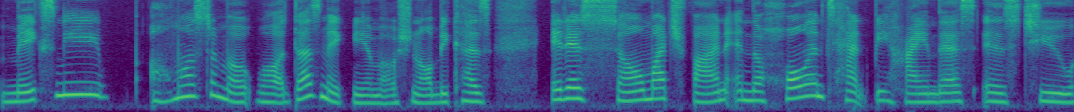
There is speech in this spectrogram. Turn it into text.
makes me almost emo well it does make me emotional because it is so much fun and the whole intent behind this is to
